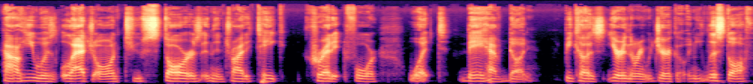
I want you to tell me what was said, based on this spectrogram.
how he was latch on to stars and then try to take credit for what they have done because you're in the ring with Jericho and he lists off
